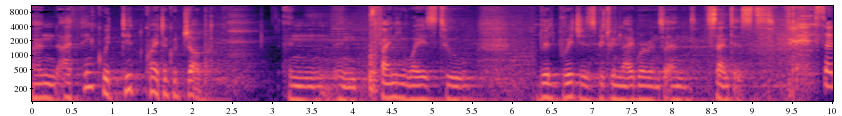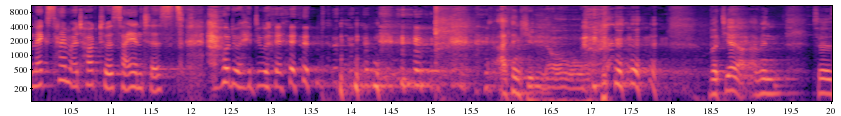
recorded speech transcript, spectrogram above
And I think we did quite a good job in in finding ways to build bridges between librarians and scientists. So next time I talk to a scientist, how do I do it? I think you know. but yeah, I mean, so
